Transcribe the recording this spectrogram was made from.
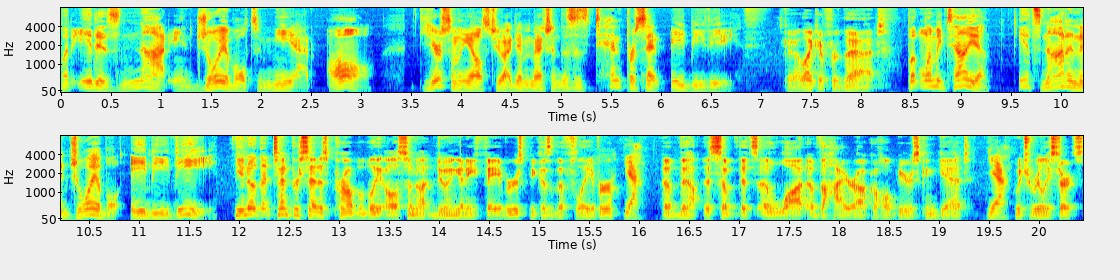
but it is not enjoyable to me at all. Here's something else too I didn't mention. This is 10% ABV. Okay, I like it for that. But let me tell you, it's not an enjoyable ABV. You know that 10% is probably also not doing any favors because of the flavor. Yeah. Of the some that's a lot of the higher alcohol beers can get. Yeah. Which really starts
